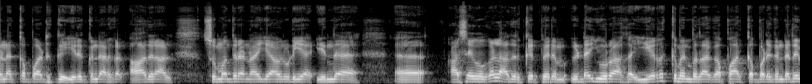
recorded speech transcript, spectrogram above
இணக்கப்பாட்டுக்கு இருக்கின்றார்கள். ஆதலால் சுமந்திரன் ஐயாவினுடைய இந்த அசைவுகள் அதற்கு பெரும் இடையூறாக இருக்கும் என்பதாக பார்க்கப்படுகின்றது.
